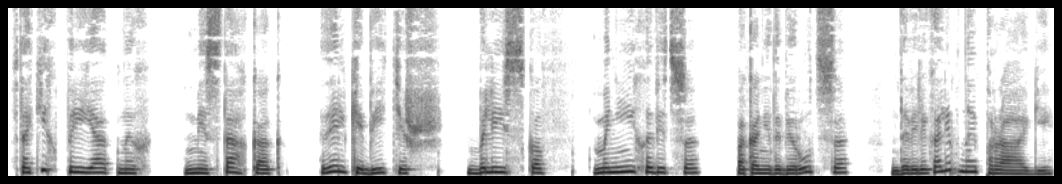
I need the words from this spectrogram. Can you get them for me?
в таких приятных местах, как Велькебитиш, Блисков, Мниховица, пока не доберутся до великолепной Праги,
